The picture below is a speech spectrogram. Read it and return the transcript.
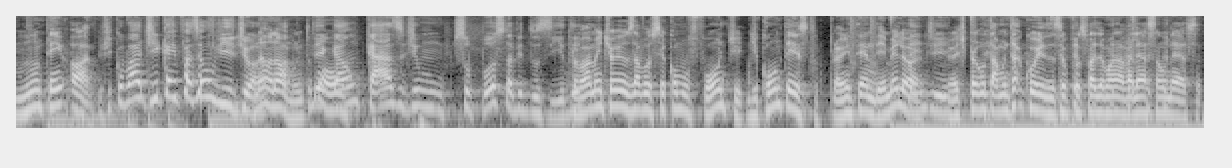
não tem. Ó, Fica uma dica aí fazer um vídeo, ó. Não, não, muito Pegar bom. um caso de um suposto abduzido. provavelmente eu ia usar você como fonte de contexto, pra eu entender melhor. Entendi. Eu ia te perguntar muita coisa se eu fosse fazer uma avaliação dessa.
